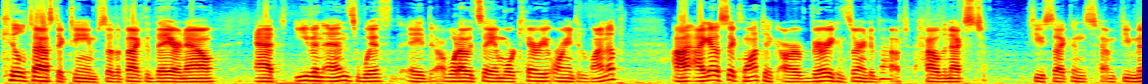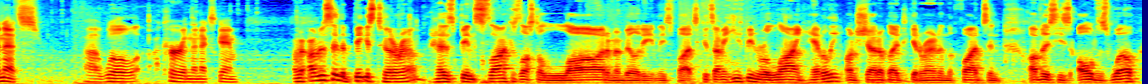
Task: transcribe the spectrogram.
kill-tastic team, so the fact that they are now at even ends with a what I would say a more carry-oriented lineup, I, I gotta say Quantic are very concerned about how the next few seconds, um, few minutes uh, will occur in the next game. I'm going to say the biggest turnaround has been Slark has lost a lot of mobility in these fights because I mean he's been relying heavily on Shadowblade to get around in the fights and obviously he's old as well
